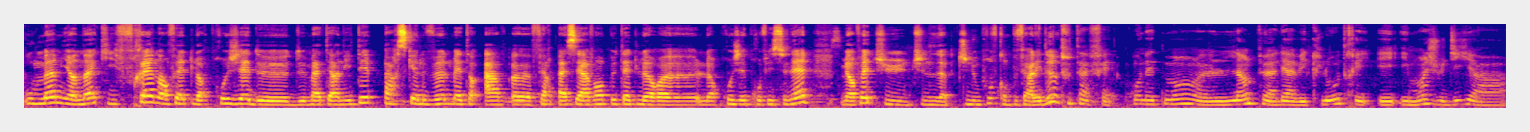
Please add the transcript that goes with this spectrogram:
Ou même il y en a qui freinent en fait leur projet de, de maternité parce qu'elles veulent mettre à- euh, faire passer avant peut-être leur, leur projet professionnel. Mais en fait, tu, tu, nous, tu nous prouves qu'on peut faire les deux. Tout à fait. Honnêtement, l'un peut aller avec l'autre et, et- et moi je dis à,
